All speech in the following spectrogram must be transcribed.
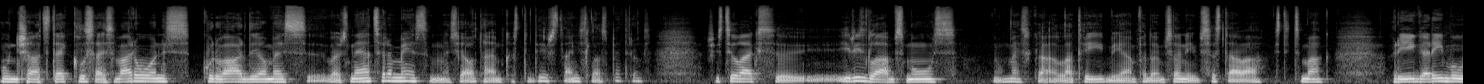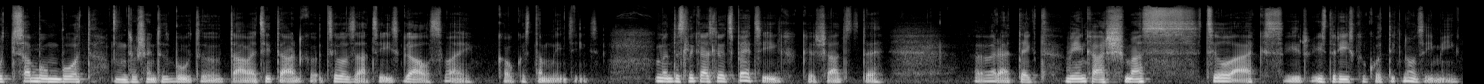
Un šāds te klusais varonis, kuru vārdu jau mēs vairs neatceramies, un mēs jautājam, kas tad ir Staņislavs Petrovs. Šis cilvēks eh, ir izglābis mūs Nu, mēs kā Latvija bijām padomju savienības sastāvā, visticamāk. Rīga arī būtu sabumbota. Droši vien tas būtu tā vai citādi civilizācijas gals vai kaut kas tamlīdzīgs. Man tas likās ļoti spēcīgi, ka šāds te, varētu teikt, vienkāršs mazs cilvēks ir izdarījis kaut ko tik nozīmīgu.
